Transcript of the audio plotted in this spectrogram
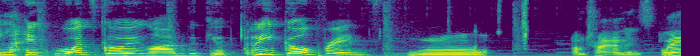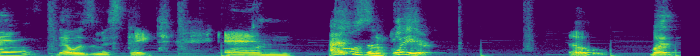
Like what's going on with your three girlfriends? Mm, I'm trying to explain that was a mistake, and I wasn't a player. No, but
